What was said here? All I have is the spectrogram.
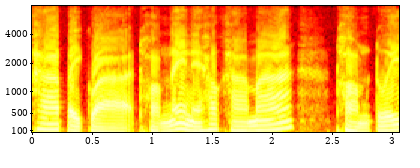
คาไปกว่าถ่อมในในเฮาคามาถ่อมตุ้ย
